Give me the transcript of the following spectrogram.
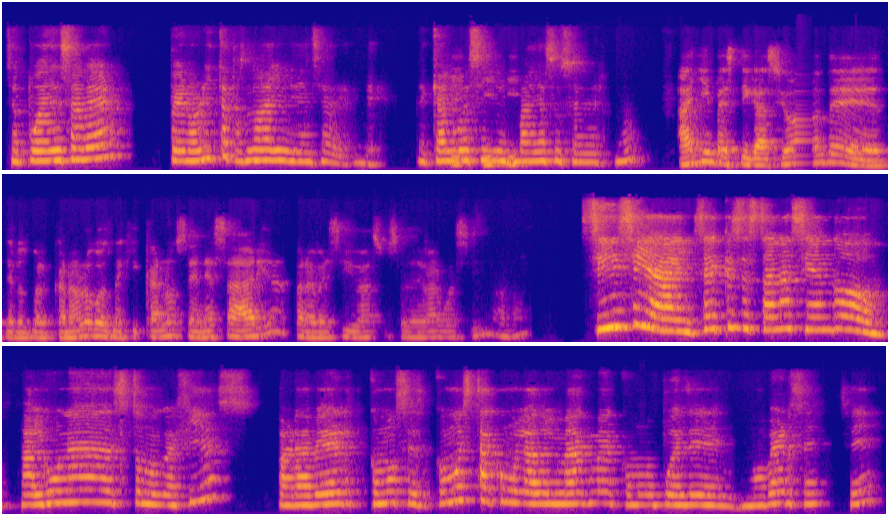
se puede saber, pero ahorita pues no hay evidencia de, de, que algo así vaya a suceder, ¿no? ¿Hay investigación de, los volcanólogos mexicanos en esa área para ver si va a suceder algo así o no? Sí, sí hay. Sé que se están haciendo algunas tomografías para ver cómo, se, cómo está acumulado el magma, cómo puede moverse, ¿sí?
